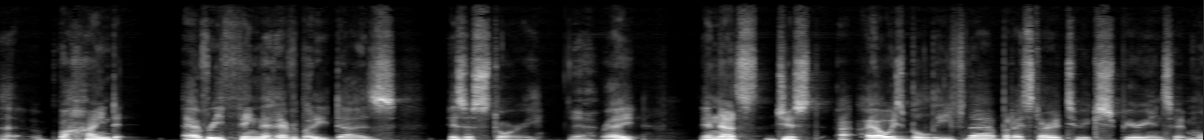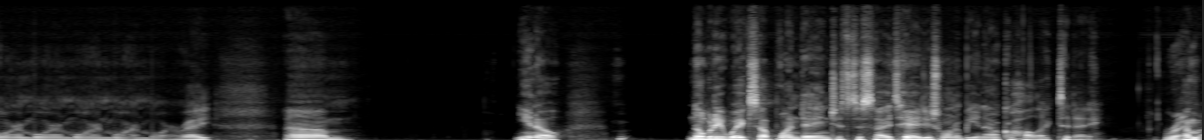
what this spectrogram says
uh, behind everything that everybody does is a story Yeah. right and that's just I, I always believed that but i started to experience it more and more and more and more and more right um you know nobody wakes up one day and just decides hey i just want to be an alcoholic today Right. I'm,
